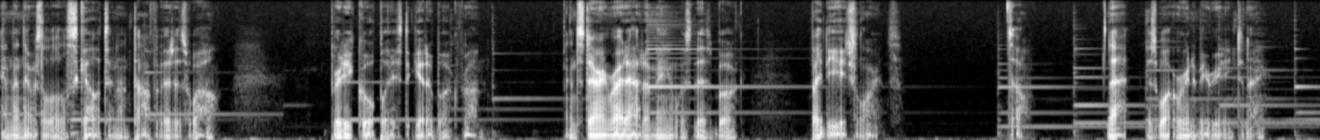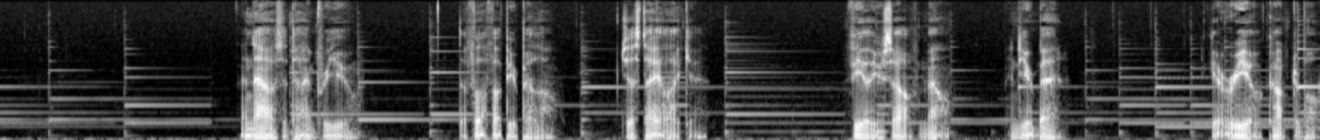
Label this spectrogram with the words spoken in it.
And then there was a little skeleton on top of it as well. Pretty cool place to get a book from. And staring right out at me was this book by D.H. Lawrence. So, that is what we're going to be reading tonight. And now is the time for you to fluff up your pillow just how you like it. Feel yourself melt into your bed. Get real comfortable.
